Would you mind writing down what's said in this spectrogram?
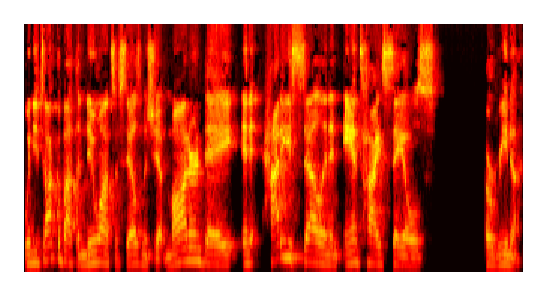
when you talk about the nuance of salesmanship, modern day, and how do you sell in an anti-sales arena?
